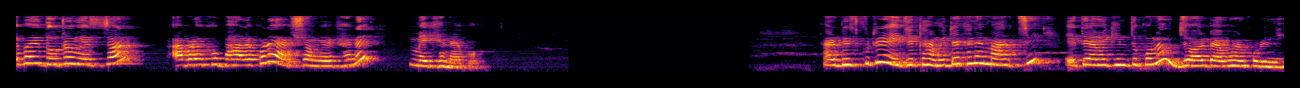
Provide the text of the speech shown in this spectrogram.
এবারে দুটো মিশ্রণ আবারও খুব ভালো করে একসঙ্গে এখানে মেখে নেব। আর বিস্কুটের এই যে খামিটা এখানে মাখছি, এতে আমি কিন্তু কোনো জল ব্যবহার করিনি।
